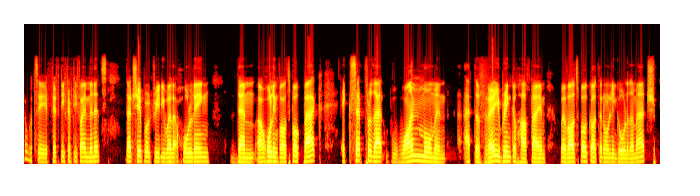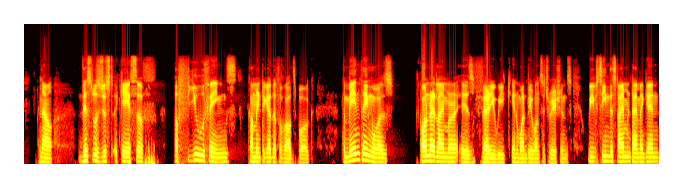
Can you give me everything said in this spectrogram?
I would say, 50 55 minutes, that shape worked really well at holding them, uh, holding Wolfsburg back, except for that one moment at the very brink of halftime where Wolfsburg got their only goal of the match. Now, this was just a case of a few things coming together for Wolfsburg. The main thing was Konrad Laimer is very weak in 1v1 situations. We've seen this time and time again.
